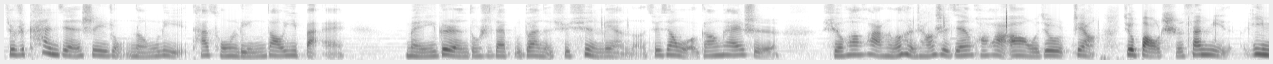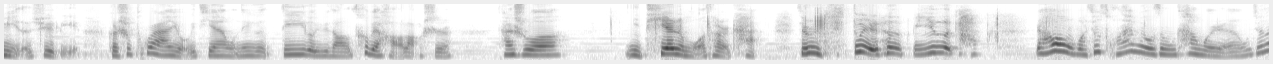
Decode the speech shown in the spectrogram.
就是看见是一种能力，它从零到一百，每一个人都是在不断的去训练的。就像我刚开始学画画，可能很长时间画画啊，我就这样就保持三米一米的距离。可是突然有一天，我那个第一个遇到的特别好的老师，他说：“你贴着模特儿看，就是你对着他的鼻子看。”然后我就从来没有这么看过人，我觉得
